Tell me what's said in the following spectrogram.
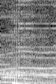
Oh!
